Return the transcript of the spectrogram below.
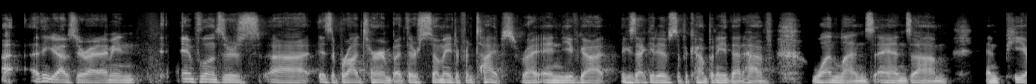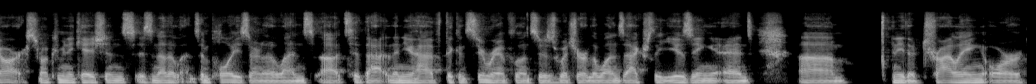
I think you're absolutely right. I mean, influencers uh, is a broad term, but there's so many different types, right? And you've got executives of a company that have one lens, and um, and PR, external communications, is another lens. Employees are another lens uh, to that, and then you have the consumer influencers, which are the ones actually using and um, and either trialing or,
